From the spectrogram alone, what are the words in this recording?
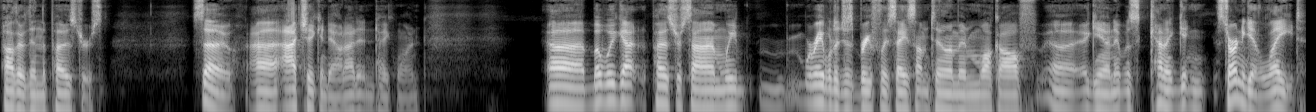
other than the posters. So uh, I chickened out. I didn't take one. Uh, but we got poster sign. We were able to just briefly say something to him and walk off. Uh, again, it was kind of getting starting to get late,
